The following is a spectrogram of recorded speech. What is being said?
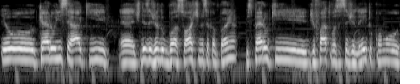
Eu quero encerrar aqui é, te desejando boa sorte nessa campanha. Espero que, de fato, você seja eleito, como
